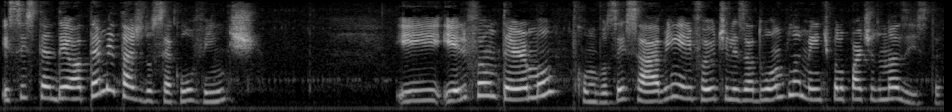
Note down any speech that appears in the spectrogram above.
e se estendeu até metade do século XX. E, e, ele foi um termo, como vocês sabem, ele foi utilizado amplamente pelo Partido Nazista.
